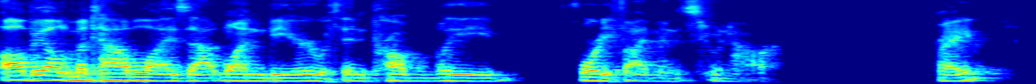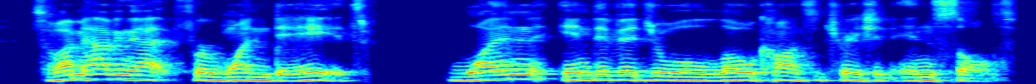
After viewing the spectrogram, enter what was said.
I'll be able to metabolize that one beer within probably 45 minutes to an hour. Right. So if I'm having that for one day, it's one individual low concentration insult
